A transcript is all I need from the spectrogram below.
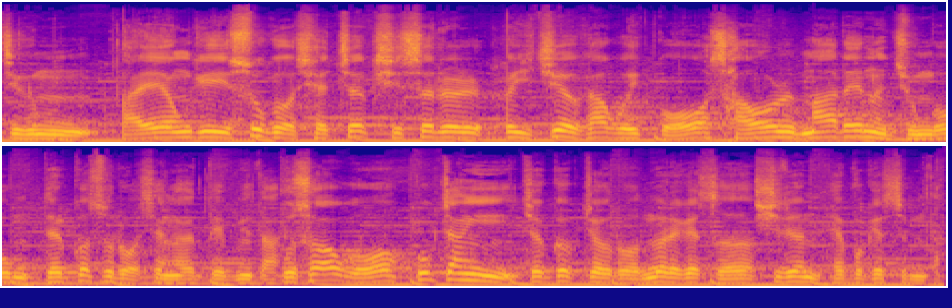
지금 다해용기 수거 세척 시설을 거의 지어가고 있고 4월 말에는 준공될 것으로 생각됩니다. 부서하고 국장이 적극적으로 노력해서 실현해 보겠습니다.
